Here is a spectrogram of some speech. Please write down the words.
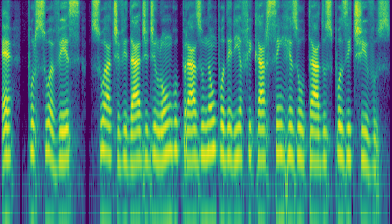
É, por sua vez, sua atividade de longo prazo não poderia ficar sem resultados positivos.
